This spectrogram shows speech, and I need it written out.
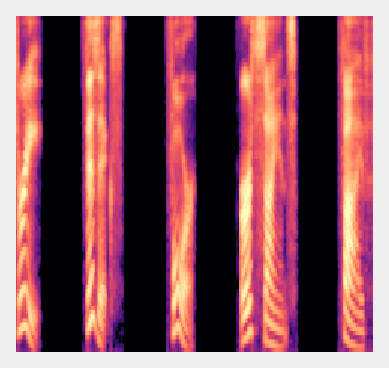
3. Physics. 4. Earth science. 5.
